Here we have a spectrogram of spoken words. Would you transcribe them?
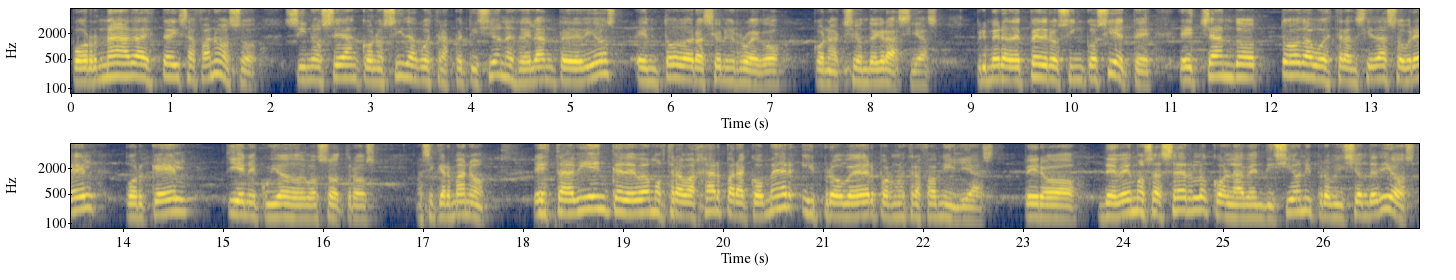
por nada estéis afanosos, sino sean conocidas vuestras peticiones delante de Dios en toda oración y ruego, con acción de gracias. Primera de Pedro 5:7, echando toda vuestra ansiedad sobre Él, porque Él tiene cuidado de vosotros. Así que hermano, está bien que debamos trabajar para comer y proveer por nuestras familias, pero debemos hacerlo con la bendición y provisión de Dios.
